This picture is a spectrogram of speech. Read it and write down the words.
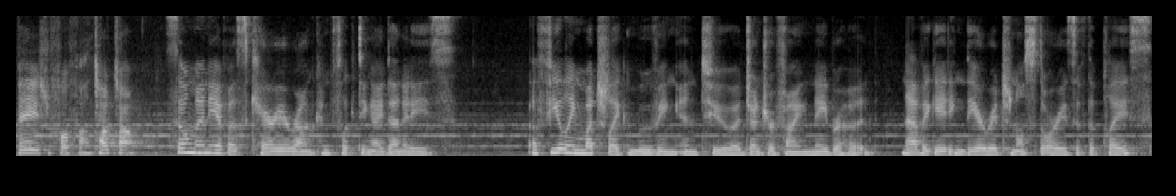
Beijo, fofa. Tchau, tchau. So many of us carry around conflicting identities. A feeling much like moving into a gentrifying neighborhood, navigating the original stories of the place,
